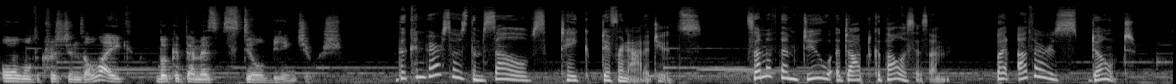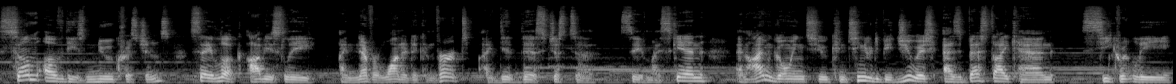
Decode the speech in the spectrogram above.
old Christians alike look at them as still being Jewish. The conversos themselves take different attitudes. Some of them do adopt Catholicism, but others don't. Some of these new Christians say, look, obviously, I never wanted to convert. I did this just to save my skin, and I'm going to continue to be Jewish as best I can, secretly.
